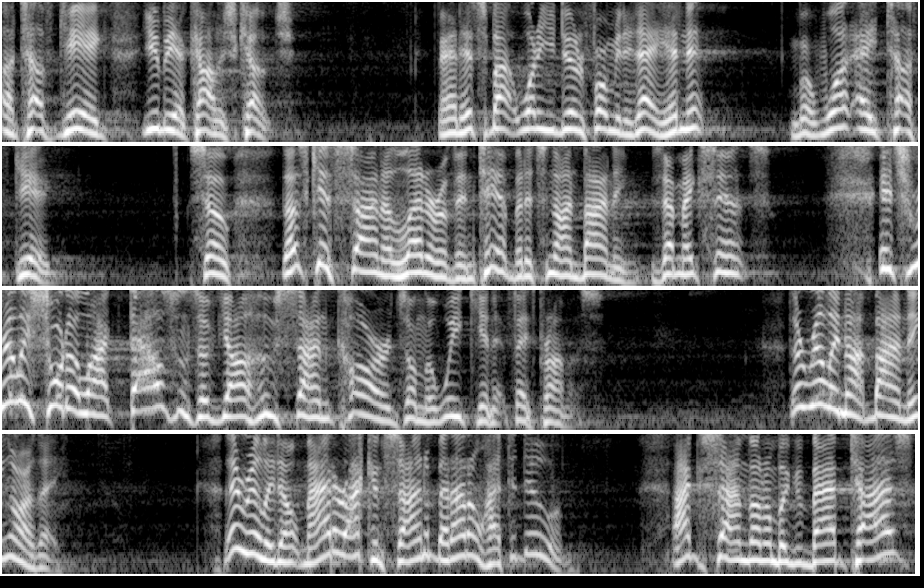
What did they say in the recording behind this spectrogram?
a tough gig, you be a college coach. Man, it's about what are you doing for me today, isn't it? Well, what a tough gig. So those kids sign a letter of intent, but it's non binding. Does that make sense? It's really sort of like thousands of y'all who sign cards on the weekend at Faith Promise. They're really not binding, are they? They really don't matter. I can sign them, but I don't have to do them. I can sign them on to be baptized,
